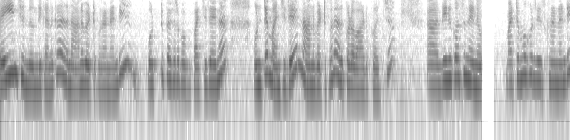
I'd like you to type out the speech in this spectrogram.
వేయించింది ఉంది కనుక అది నానబెట్టుకున్నానండి. పొట్టు పెసరపప్పు పచ్చిదైనా ఉంటే మంచిదే నానబెట్టుకుని అది కూడా వాడుకోవచ్చు. చేసుకోవచ్చు దీనికోసం నేను మట్టి మూకుడు తీసుకున్నానండి.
